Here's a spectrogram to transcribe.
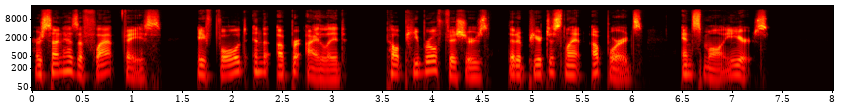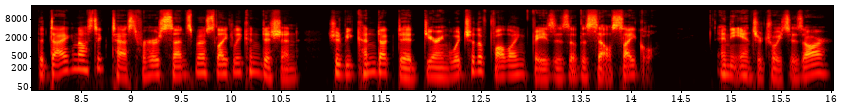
her son has a flat face, a fold in the upper eyelid, palpebral fissures that appear to slant upwards, and small ears. The diagnostic test for her son's most likely condition should be conducted during which of the following phases of the cell cycle? And the answer choices are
